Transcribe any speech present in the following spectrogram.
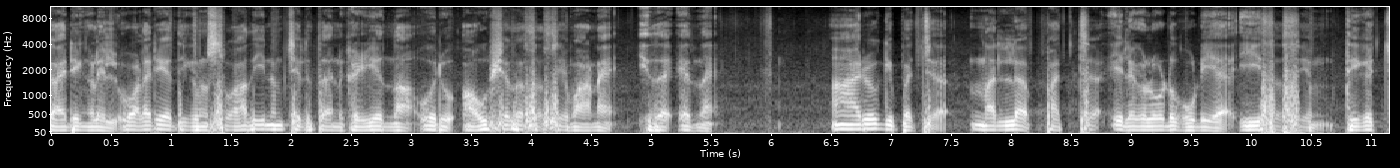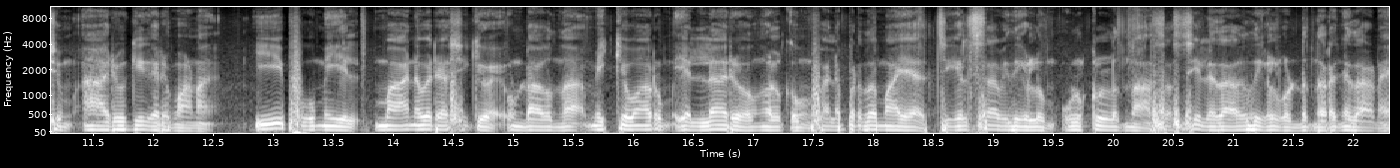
കാര്യങ്ങളിൽ വളരെയധികം സ്വാധീനം ചെലുത്താൻ കഴിയുന്ന ഒരു ഔഷധ സസ്യമാണ് ഇത് എന്ന്. ആരോഗ്യപ്പച്ച നല്ല പച്ച ഇലകളോട് കൂടിയ ഈ സസ്യം തികച്ചും ആരോഗ്യകരമാണ്. ഈ ഭൂമിയിൽ മാനവരാശിക്ക് ഉണ്ടാകുന്ന മിക്കവാറും എല്ലാ രോഗങ്ങൾക്കും ഫലപ്രദമായ ചികിത്സാവിധികളും ഉൾക്കൊള്ളുന്ന സസ്യലതാദികൾ കൊണ്ട് നിറഞ്ഞതാണ്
